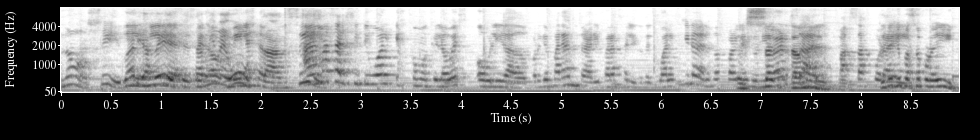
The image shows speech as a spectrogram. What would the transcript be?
No, sí, varias miles, veces. A mí me de- gustan, sí. Además, al City Walk es como que lo ves obligado, porque para entrar y para salir de cualquiera de los dos parques Universal, pasás por Tenés ahí. que pasar por ahí.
